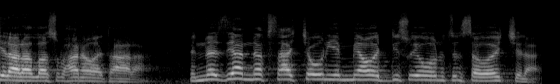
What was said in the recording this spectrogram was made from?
ይላል አላ ስብሓን ወተላ እነዚያን ነፍሳቸውን የሚያወድሱ የሆኑትን ሰዎች ይላል።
